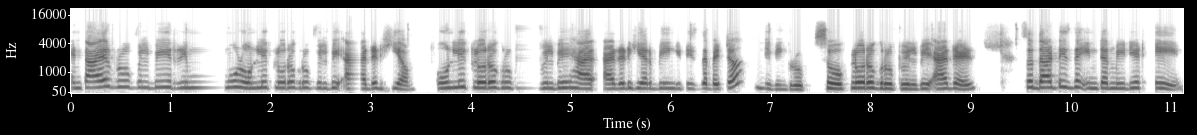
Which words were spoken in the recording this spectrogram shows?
entire group will be removed, only chloro group will be added here. Only chloro group will be added here being it is the better leaving group. So chloro group will be added. So that is the intermediate A.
